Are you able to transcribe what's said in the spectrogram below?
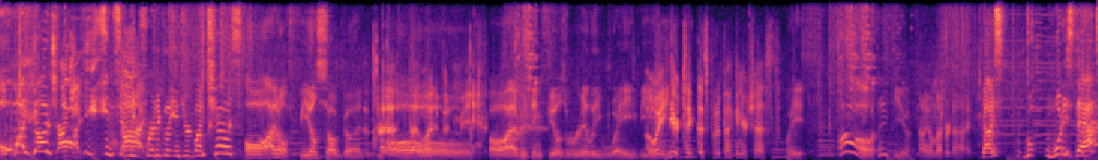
Oh my gosh! Die. He instantly Die. critically injured my chest. Oh, I don't feel so good. That- that oh, might have been me. Everything feels really wavy. Oh wait, here, take this. Put it back in your chest. Wait. Oh, thank you. Now you'll never die. Guys, what is that?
